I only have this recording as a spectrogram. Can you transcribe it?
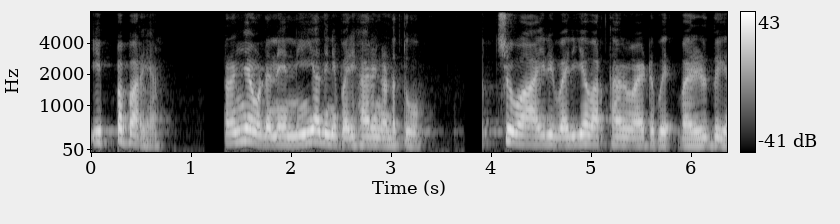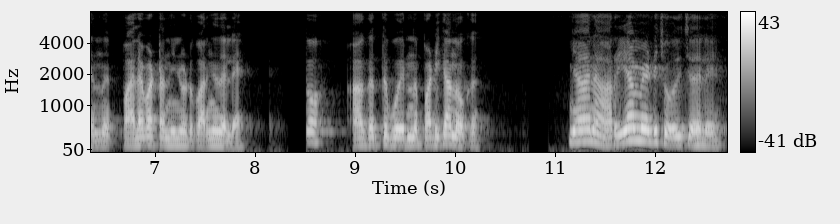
ഇപ്പം പറയാം. പറഞ്ഞ ഉടനെ നീ അതിന് പരിഹാരം കണ്ടെത്തുവോ? കൊച്ചു വായിൽ വലിയ വർത്തമാനമായിട്ട് വരരുത് എന്ന് പലവട്ടം നിന്നോട് പറഞ്ഞതല്ലേ? ഓ അകത്ത് പോയിരുന്ന് പഠിക്കാൻ നോക്ക്. ഞാൻ അറിയാൻ വേണ്ടി ചോദിച്ചതല്ലേ?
